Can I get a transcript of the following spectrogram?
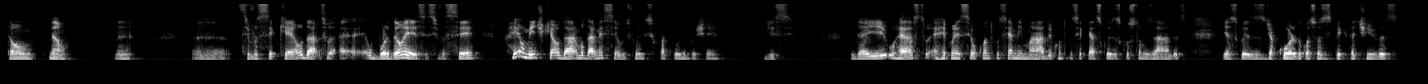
Então, não. Né? Uh, se você quer o Dharma, é, é, o bordão é esse, se você realmente quer o Dharma, o Dharma é seu. Isso foi que o Patrulho Rinpoche disse. E daí o resto é reconhecer o quanto você é mimado e quanto você quer as coisas customizadas e as coisas de acordo com as suas expectativas,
